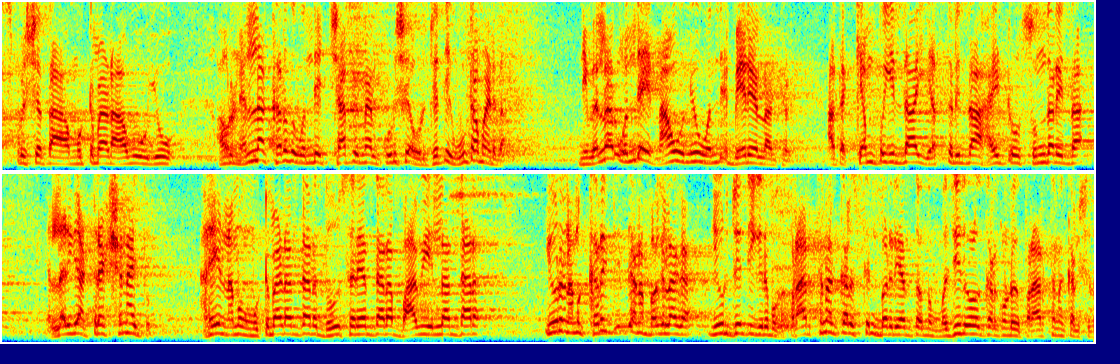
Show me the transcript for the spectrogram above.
ಅಸ್ಪೃಶ್ಯತ ಮುಟ್ಟಬೇಡ ಅವು, ಇವು. ಅವ್ರನ್ನೆಲ್ಲ ಕರೆದು ಒಂದೇ ಚಾಪಿ ಮೇಲೆ ಕುಡಿಸಿ ಅವ್ರ ಜೊತೆ ಊಟ ಮಾಡಿದ. ನೀವೆಲ್ಲರೂ ಒಂದೇ, ನಾವು, ನೀವು ಒಂದೇ, ಬೇರೆ ಅಲ್ಲ ಅಂಥೇಳಿ ಆತ ಕೆಂಪಗಿದ್ದ ಎತ್ತರಿದ್ದ ಹೈಟು ಸುಂದರ ಇದ್ದ, ಎಲ್ಲರಿಗೂ ಅಟ್ರಾಕ್ಷನ್ ಆಯಿತು. ಅರೇ, ನಮಗೆ ಮುಟ್ಟಬೇಡ ಅಂತಾರೆ ದೂಸರಿ ಸರಿ ಅಂತಾರೆ, ಬಾವಿ ಇಲ್ಲ ಅಂತಾರೆ. ಇವರು ನಮಗೆ ಕರಿತಿದ್ದಾನೆ ಬಗಲಾಗ. ಇವ್ರ ಜೊತೆಗೆ ಇರ್ಬೇಕು. ಪ್ರಾರ್ಥನಾ ಕಲಿಸ್ತೀನಿ ಬರ್ರಿ ಅಂತ ಒಂದು ಮಸೀದೊಳಗೆ ಕರ್ಕೊಂಡೋಗಿ ಪ್ರಾರ್ಥನಾ ಕಲಿಸಿದ.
